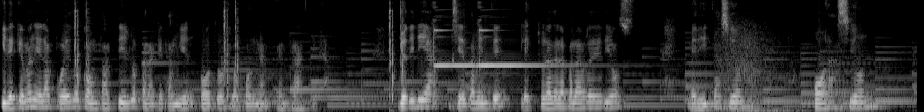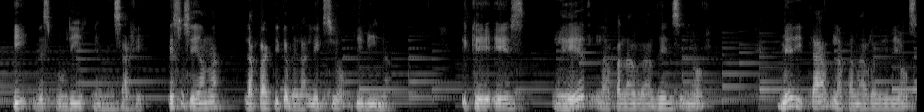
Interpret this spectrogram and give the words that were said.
y de qué manera puedo compartirlo para que también otros lo pongan en práctica. Yo diría ciertamente lectura de la palabra de Dios, meditación, oración, y descubrir el mensaje. Eso se llama la práctica de la lección divina, y que es leer la palabra del Señor, meditar la palabra de Dios,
